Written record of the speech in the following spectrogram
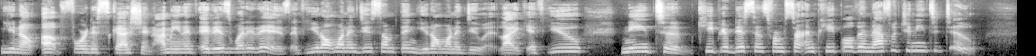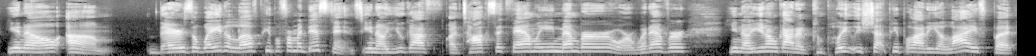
you know, up for discussion. I mean, it, it is what it is. If you don't want to do something, you don't want to do it. Like, if you need to keep your distance from certain people, then that's what you need to do. You know, um, there's a way to love people from a distance. You know, you got a toxic family member or whatever, you know, you don't got to completely shut people out of your life, but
